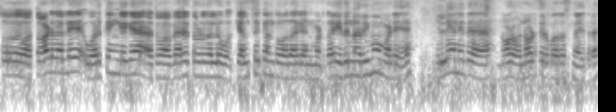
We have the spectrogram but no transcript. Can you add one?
ಸೊ ತೋಟದಲ್ಲಿ ವರ್ಕಿಂಗಿಗೆ ಅಥವಾ ಬೇರೆ ತೋಟದಲ್ಲಿ ಕೆಲ್ಸಕ್ಕಂತ ಹೋದಾಗ ಏನು ಮಾಡ್ತಾರೆ, ಇದನ್ನ ರಿಮೂವ್ ಮಾಡಿ, ಇಲ್ಲೇನಿದೆ ನೋಡ್ ನೋಡ್ತಿರ್ಬೋದು ಸ್ನೇಹಿತರೆ.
